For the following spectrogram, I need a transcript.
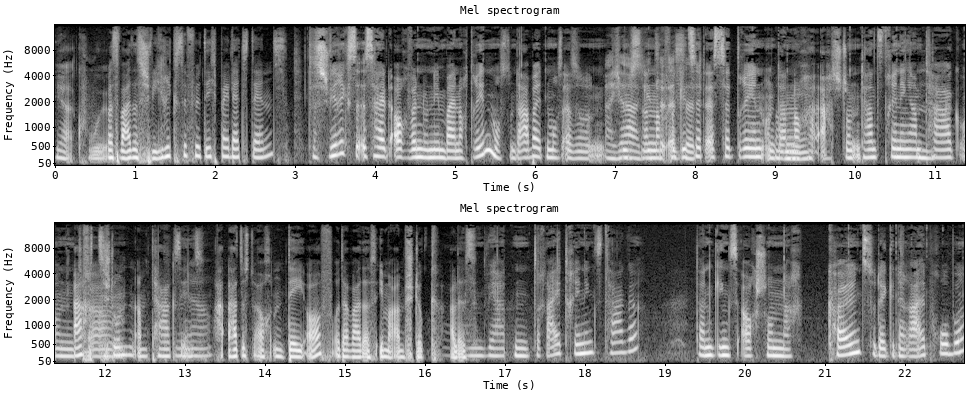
Ja, cool. Was war das Schwierigste für dich bei Let's Dance? Das Schwierigste ist halt auch, wenn du nebenbei noch drehen musst und arbeiten musst. Also Ah ich ja, muss dann noch für GZSZ. Drehen und dann Oh nee. noch acht Stunden Tanztraining am Tag und Acht ähm, Stunden am Tag sind ja. Hattest du auch einen Day off oder war das immer am Stück alles? Wir hatten drei Trainingstage. Dann ging es auch schon nach Köln zu der Generalprobe.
